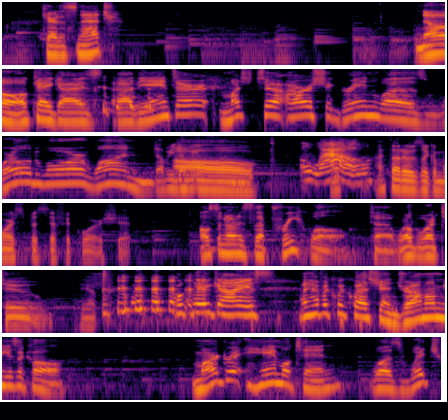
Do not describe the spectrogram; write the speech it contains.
care to snatch? No. Okay, guys. Uh, the answer, much to our chagrin, was World War One. WW, Oh, oh wow. I thought it was like a more specific war shit. also known as the prequel to World War Two. Yep. okay, guys, I have a quick question. Drama musical. Margaret Hamilton was which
